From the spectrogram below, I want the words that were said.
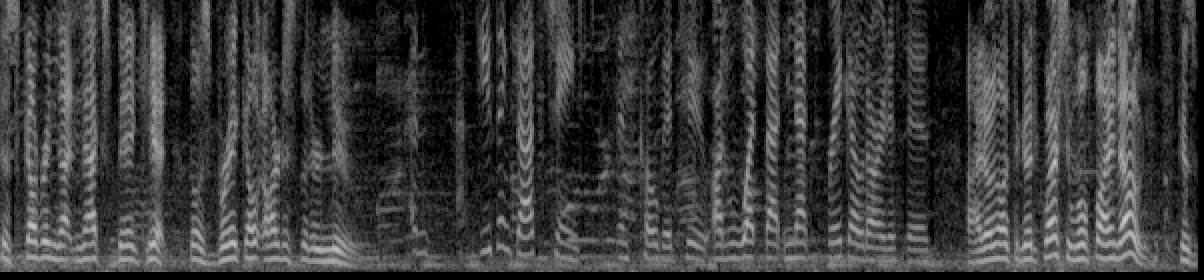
discovering that next big hit, those breakout artists that are new. And do you think that's changed since COVID too, on what that next breakout artist is? I don't know. It's a good question. We'll find out because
